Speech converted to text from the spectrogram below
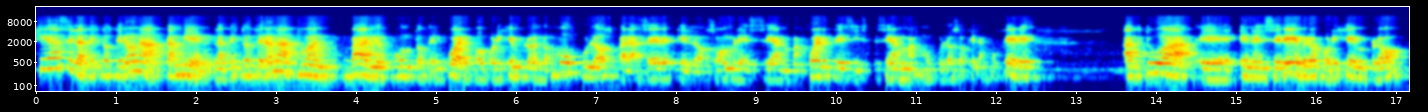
¿Qué hace la testosterona? También, la testosterona actúa en varios puntos del cuerpo, por ejemplo, en los músculos, para hacer que los hombres sean más fuertes y sean más musculosos que las mujeres. Actúa eh, en el cerebro, por ejemplo,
